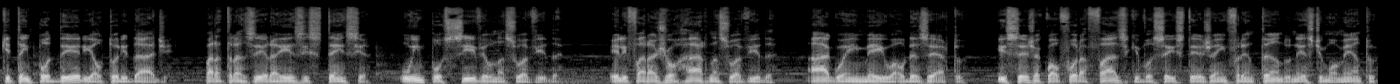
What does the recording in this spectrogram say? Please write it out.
que tem poder e autoridade para trazer à existência o impossível na sua vida. Ele fará jorrar na sua vida água em meio ao deserto. E seja qual for a fase que você esteja enfrentando neste momento,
